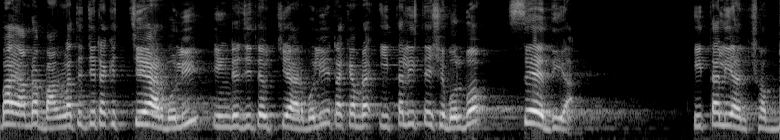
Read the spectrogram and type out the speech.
ভাই, আমরা বাংলাতে যেটাকে চেয়ার বলি, ইংরেজিতেও চেয়ার বলি, এটাকে আমরা ইতালিতে এসে বলব সে দিয়া ইতালিয়ান শব্দ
